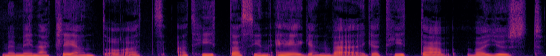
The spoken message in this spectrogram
med mina klienter. Att, att hitta sin egen väg, att hitta vad just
